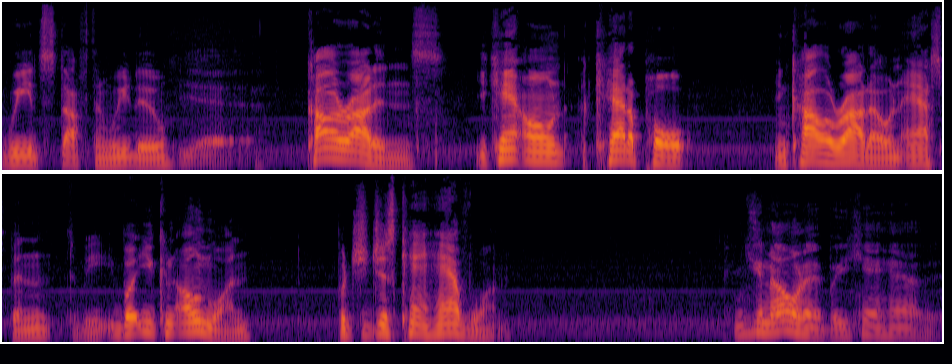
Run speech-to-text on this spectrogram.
weed stuff than we do. yeah. Coloradans, you can't own a catapult in Colorado in Aspen to be, but you can own one, but you just can't have one. You can own it, but you can't have it.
